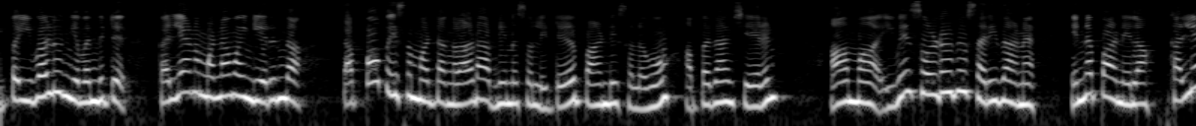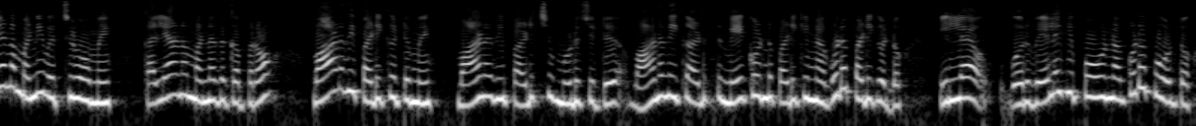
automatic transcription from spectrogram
இப்போ இவளும் இங்க வந்துட்டு கல்யாணம் பண்ணாம இங்க இருந்தா தப்பா பேச மாட்டாங்களாடா? அப்படின்னு சொல்லிட்டு பாண்டி சொல்லவும் அப்பதான் சேரன். ஆமா இவன் சொல்றதும் சரிதானே. என்னப்பா நிலா கல்யாணம் பண்ணி வச்சிருவோமே. கல்யாணம் பண்ணதுக்கு அப்புறம் வானதி படிக்கட்டுமே. வானதி படித்து முடிச்சுட்டு வானதிக்கு அடுத்து மேற்கொண்டு படிக்கணும்னா கூட படிக்கட்டும். இல்லை ஒரு வேலைக்கு போகணும்னா கூட போகட்டும்.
